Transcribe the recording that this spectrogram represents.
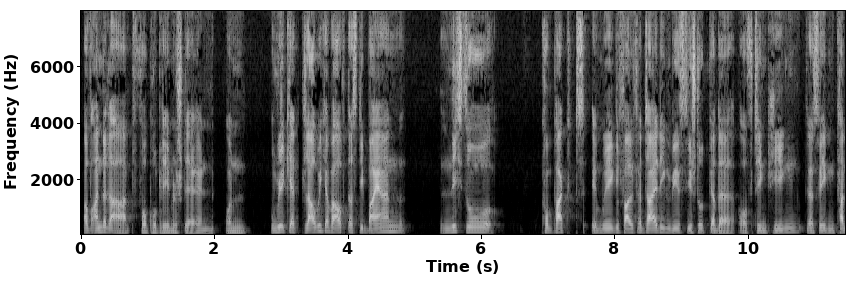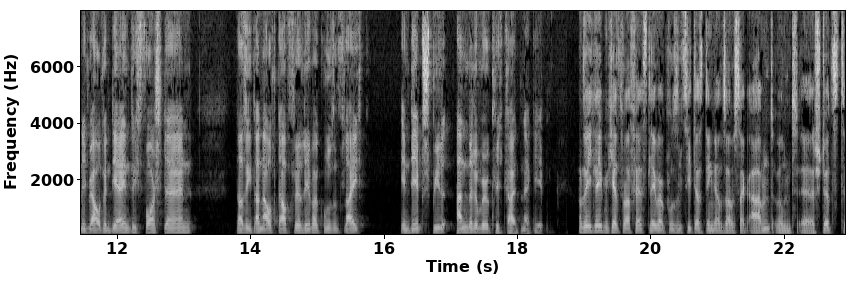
auf andere Art vor Probleme stellen. Und umgekehrt glaube ich aber auch, dass die Bayern nicht so kompakt im Regelfall verteidigen, wie es die Stuttgarter oft hinkriegen. Deswegen kann ich mir auch in der Hinsicht vorstellen, dass sich dann auch dafür Leverkusen vielleicht in dem Spiel andere Möglichkeiten ergeben. Also ich lege mich jetzt mal fest, Leverkusen zieht das Ding am Samstagabend und äh, stürzt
